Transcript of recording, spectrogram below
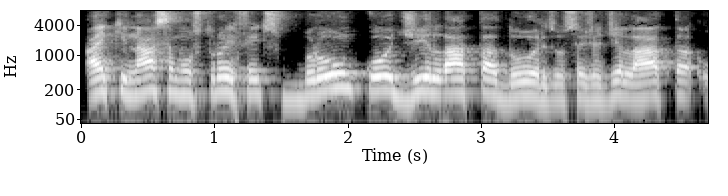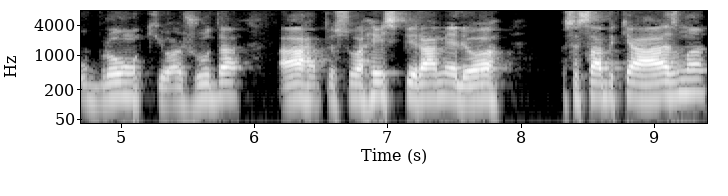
A equinácea mostrou efeitos broncodilatadores, ou seja, dilata o brônquio, ajuda a pessoa a respirar melhor. Você sabe que a asma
